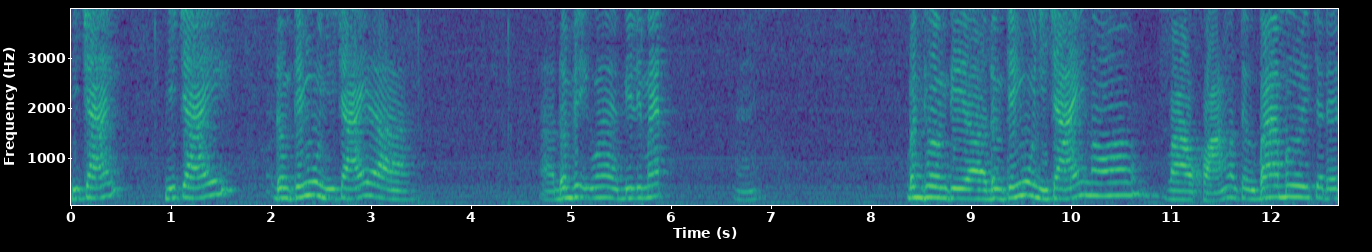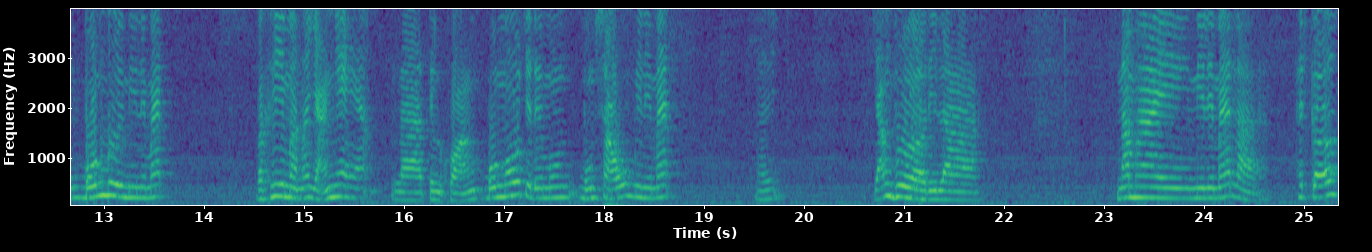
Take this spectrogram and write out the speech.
Nhĩ trái. Nhĩ trái đường kính của nhĩ trái là à, đơn vị của là mm đấy. bình thường thì à, đường kính của nhĩ trái nó vào khoảng là từ 30 cho đến 40 mm và khi mà nó giãn nhẹ là từ khoảng 41 cho đến 46 mm đấy. Giãn vừa thì là 52 mm là hết cỡ.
